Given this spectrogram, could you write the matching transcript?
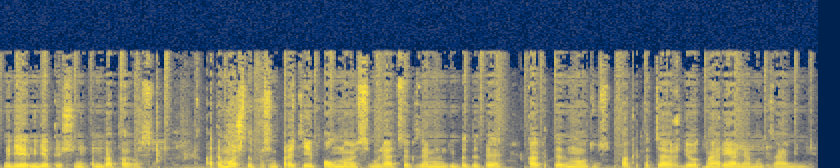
где, где ты еще не подготовился а ты можешь, допустим, пройти полную симуляцию экзамена ГИБДД, как это, ну, то есть, как это тебя ждет на реальном экзамене.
